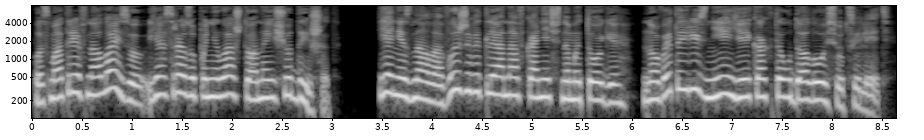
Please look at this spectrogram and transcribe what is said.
Посмотрев на Лайзу, я сразу поняла, что она еще дышит. Я не знала, выживет ли она в конечном итоге, но в этой резне ей как-то удалось уцелеть.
